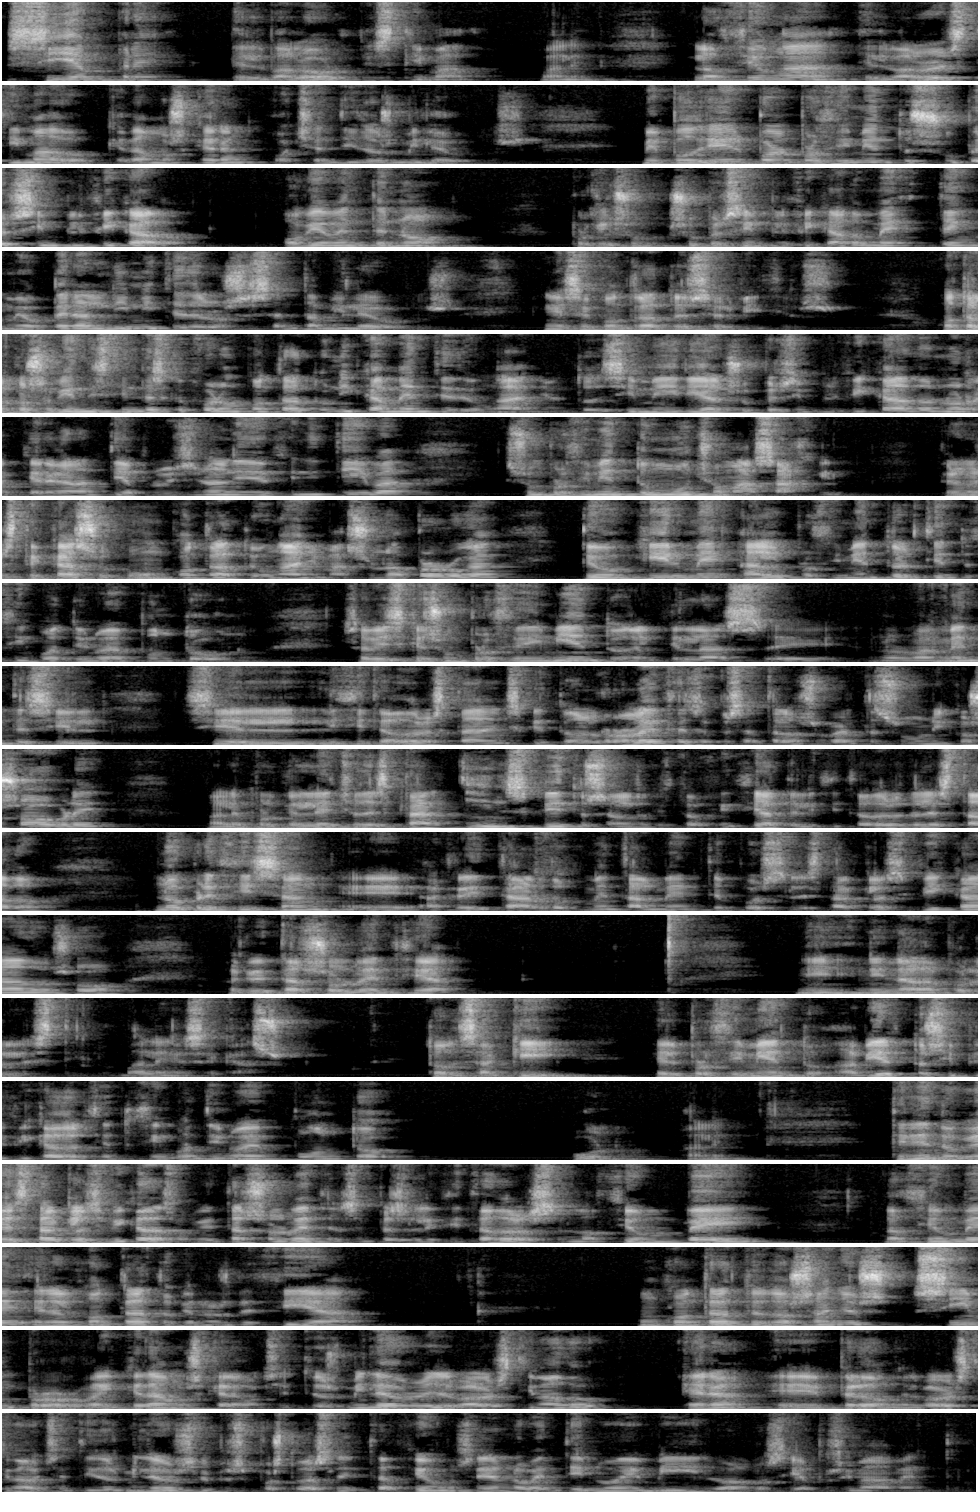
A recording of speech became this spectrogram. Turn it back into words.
Siempre el valor estimado, ¿vale? La opción A, el valor estimado, quedamos que eran 82.000 euros. ¿Me podría ir por el procedimiento súper simplificado? Obviamente no, porque el súper simplificado me, me opera al límite de los 60.000 euros en ese contrato de servicios. Otra cosa bien distinta es que fuera un contrato únicamente de un año. Entonces sí me iría al súper simplificado, no requiere garantía provisional ni definitiva, es un procedimiento mucho más ágil. Pero en este caso, con un contrato de un año más una prórroga, tengo que irme al procedimiento del 159.1. Sabéis que es un procedimiento en el que las, eh, normalmente si el, si el licitador está inscrito en el ROLECE, se presentan las ofertas en un único sobre, ¿vale? porque el hecho de estar inscritos en el registro oficial de licitadores del Estado no precisan eh, acreditar documentalmente pues, el estar clasificados o acreditar solvencia ni, ni nada por el estilo, ¿vale? En ese caso. Entonces aquí el procedimiento abierto simplificado del 159.1, ¿vale? Teniendo que estar clasificadas o acreditar solvencia las empresas licitadoras en la opción B, la opción B era el contrato que nos decía un contrato de dos años sin prórroga y quedamos que eran 82.000 euros y el valor estimado era, eh, perdón, el valor estimado 82.000 euros y el presupuesto de la licitación sería 99.000 o algo así aproximadamente.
